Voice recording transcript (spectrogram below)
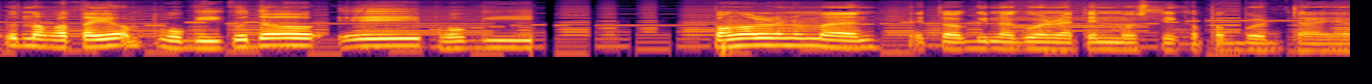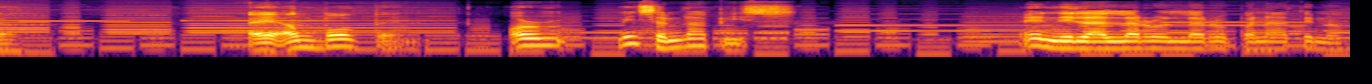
ba't nakatayo ang pogi ko daw? Eh, pogi. Pangalawa naman, ito ginagawa natin mostly kapag bored tayo. Ay ang ballpen. Or minsan lapis. Eh, nilalaro-laro pa natin, oh.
